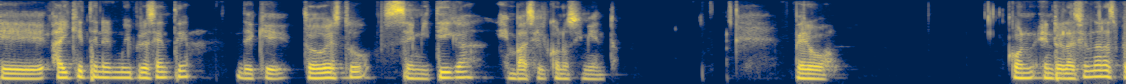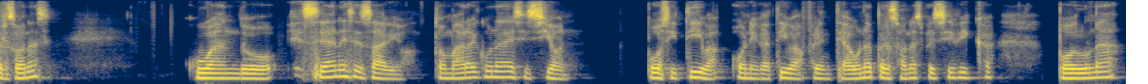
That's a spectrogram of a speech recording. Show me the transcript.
Eh, hay que tener muy presente de que todo esto se mitiga en base al conocimiento. Pero en relación a las personas, cuando sea necesario tomar alguna decisión positiva o negativa frente a una persona específica por una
